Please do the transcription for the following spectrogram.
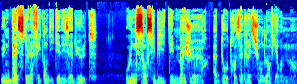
une baisse de la fécondité des adultes ou une sensibilité majeure à d'autres agressions de l'environnement.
